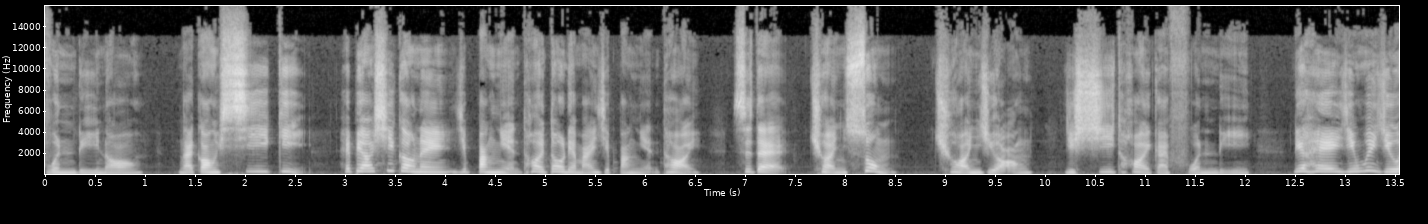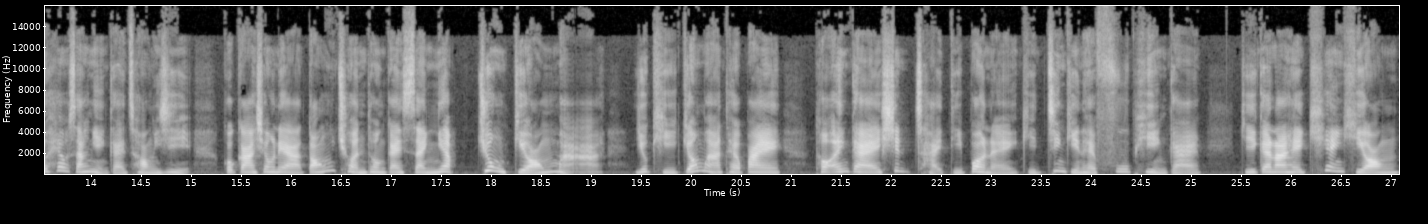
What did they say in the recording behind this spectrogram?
婚礼咯？来讲四季，迄表示讲呢，一帮年代到了，咪一帮年代，是的，全送全养一四台嘅婚礼，又系因为有后生人嘅创意，国家上咧，当传统嘅生意，种姜马，尤其姜马头牌，托佢嘅食材基本呢，佢真系系扶贫嘅，佢更加系偏向。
